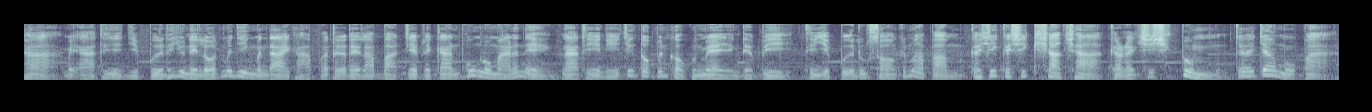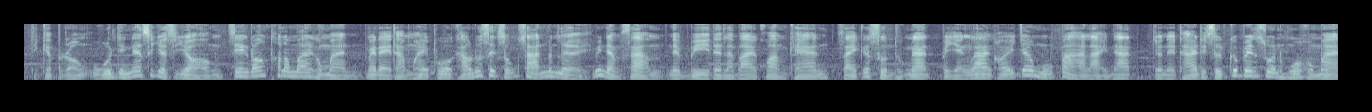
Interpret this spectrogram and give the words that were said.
ชาไม่อาจที่จะหยิบปืนที่อยู่ในรถมายิงมันได้ครับเพราะเธอได้รับบาดเจ็บจากการพุ่งลงมานั่นเองหน้าที่นี้จึงตกเป็นของคุณแม่อย่างเดบบี้ที่หยิบปืนลูกซองขึ้นมาปั๊มกระชิกกระชิกชากชากกระแรกชิกชิกปุ่มจะได้เจ้าหมูป่าที่กับร้องอูดอย่างน่าสยดสยอง เสียงร้องทรมานของมัน ไม่ได้ทำให้พวกเขารู้สึกสงสารมันเลยมิหนำซ้ำเดบบี้ได้ระบายความแค้นใส่กระสุนทุกนัด ไปยังร่างของไอ้เจ้าหมูป่าหลายนัด จนในท้ายที่สุดก็เป็นส่วนหัวของมัน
